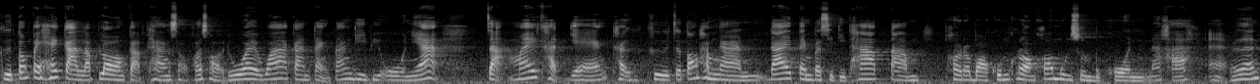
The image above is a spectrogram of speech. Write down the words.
คือต้องไปให้การรับรองกับทางสคสด้วยว่าการแต่งตั้ง DPO เนี้ยจะไม่ขัดแย้ง คือคือจะต้องทำงานได้เต็มประสิทธิภาพตามพรบคุ้มครองข้อมูลส่วนบุคคลนะคะอ่าเพราะฉะนั้น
